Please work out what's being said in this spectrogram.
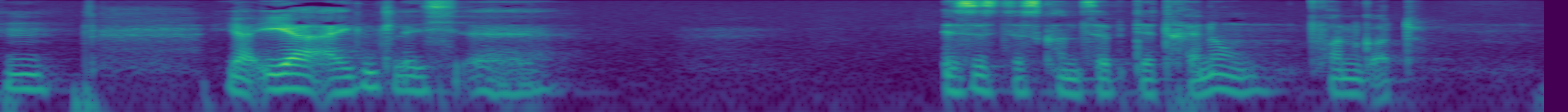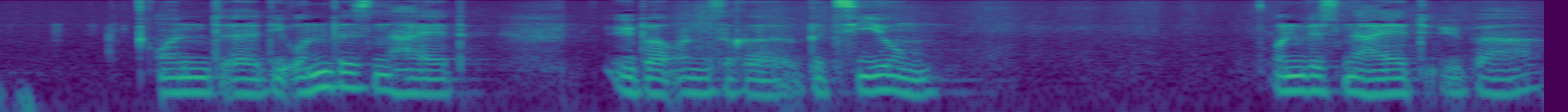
hm, ja, eher eigentlich äh, ist es das Konzept der Trennung von Gott und äh, die Unwissenheit über unsere Beziehung, Unwissenheit über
